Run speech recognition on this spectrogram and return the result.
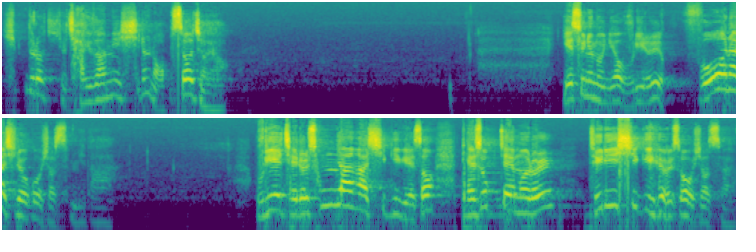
힘들어지죠. 자유함이 실은 없어져요. 예수님은요, 우리를 구원하시려고 오셨습니다. 우리의 죄를 속량하시기 위해서 대속 제물을 드리시기 위해서 오셨어요.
